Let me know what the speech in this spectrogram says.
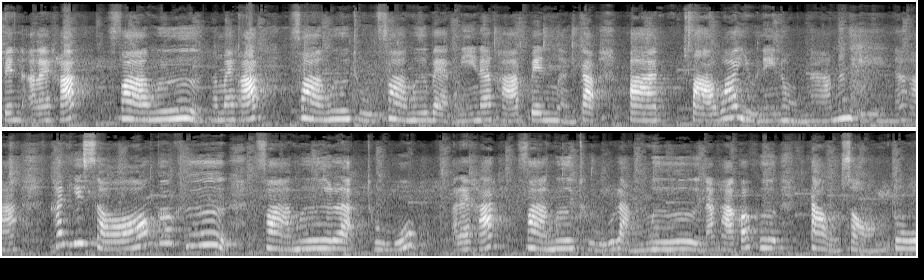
เป็นอะไรคะฝ่ามือทำไมคะฝ่ามือถูฝ่ามือแบบนี้นะคะ เป็นเหมือนกับปลาปลาว่ายอยู่ในหนองน้ำนั่นเองนะคะ ขั้นที่ 2 ก็คือ ฝ่ามือละถูอะไรคะฝ่ามือถูหลังมือนะคะ ก็คือเต่าสองตัว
